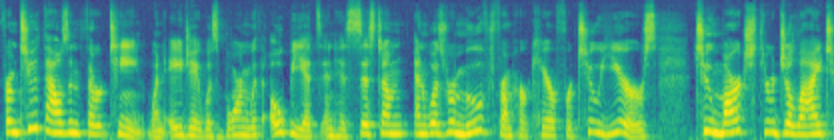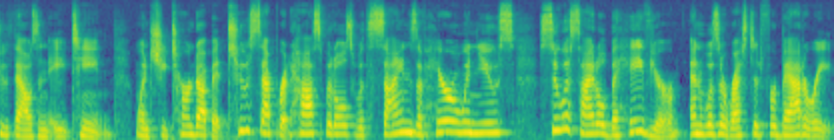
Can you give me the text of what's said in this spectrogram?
from 2013 when AJ was born with opiates in his system and was removed from her care for two years to March through July 2018, when she turned up at two separate hospitals with signs of heroin use, suicidal behavior, and was arrested for battery.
